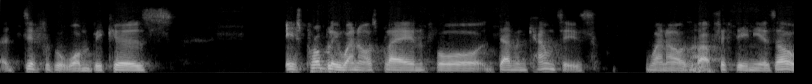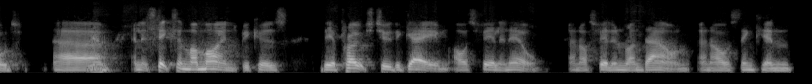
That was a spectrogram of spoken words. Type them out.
a difficult one because it's probably when I was playing for Devon Counties when I was wow. about 15 years old. Um, yeah. And it sticks in my mind because the approach to the game, I was feeling ill and I was feeling run down. And I was thinking,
